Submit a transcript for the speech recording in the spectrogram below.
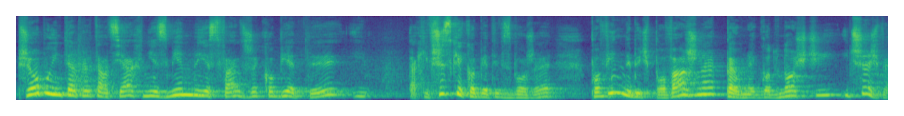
Przy obu interpretacjach niezmienny jest fakt, że kobiety, jak i wszystkie kobiety w zborze, powinny być poważne, pełne godności i trzeźwe.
